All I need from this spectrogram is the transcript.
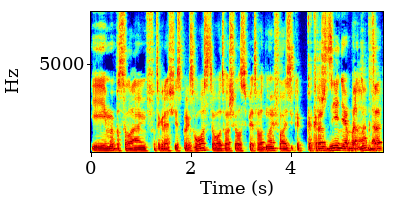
и мы посылаем фотографии из производства, вот ваш велосипед в одной фазе, как, как рождение продукта.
